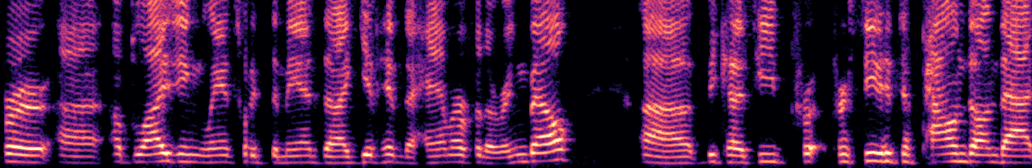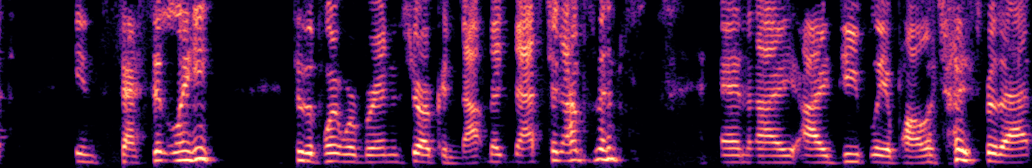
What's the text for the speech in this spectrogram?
for uh, obliging Lance Hoyt's demands that I give him the hammer for the ring bell uh, because he pr- proceeded to pound on that incessantly to the point where Brandon Stroud could not make match announcements, and I, I deeply apologize for that.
